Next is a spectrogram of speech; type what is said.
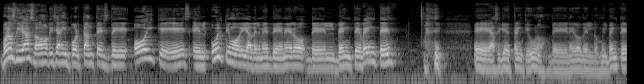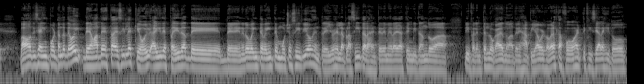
Buenos días, vamos a noticias importantes de hoy, que es el último día del mes de enero del 2020. Eh, así que 31 de enero del 2020. Vamos a noticias importantes de hoy. Además de esta, decirles que hoy hay despedidas de, de, enero 2020 en muchos sitios, entre ellos en la placita. La gente de Medalla está invitando a diferentes locales donde va a tener happy hours, va a haber hasta fuegos artificiales y todo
